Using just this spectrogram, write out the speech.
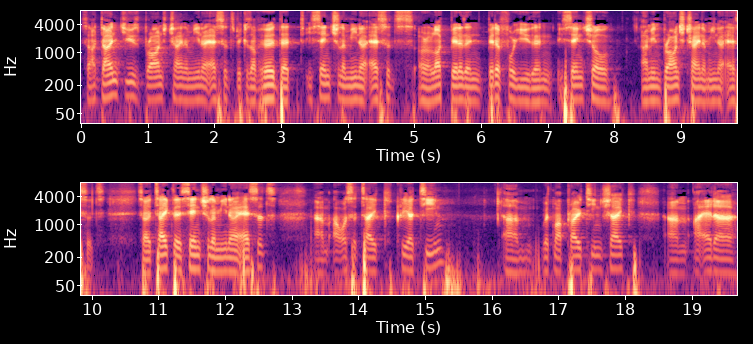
So, I don't use branch chain amino acids because I've heard that essential amino acids are a lot better than better for you than essential, I mean, branch chain amino acids. So, take the essential amino acids. Um, I also take creatine um, with my protein shake. Um, I add a,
